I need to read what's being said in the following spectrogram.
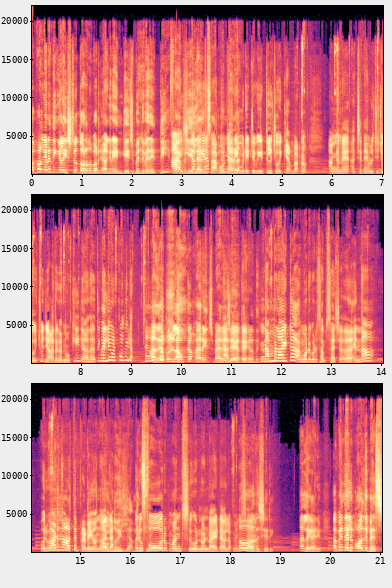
അപ്പൊ അങ്ങനെ നിങ്ങളെ ഇഷ്ടം തുറന്നു പറഞ്ഞു അങ്ങനെ എൻഗേജ്മെന്റ് വരെ എത്തി. ഫാമിലി എല്ലാവരും ഞാൻ ഇമ്മീഡിയറ്റ് വീട്ടിൽ ചോദിക്കാൻ പറഞ്ഞു. അങ്ങനെ അച്ഛനെ വിളിച്ച് ചോദിച്ചു ജാതകം നോക്കി. ജാതകത്തിൽ വലിയ കുഴപ്പമൊന്നുമില്ല. അതെ അപ്പൊ ലവ് കം അറേഞ്ച് മാരേജ് നമ്മളായിട്ട് അങ്ങോട്ടും ഇങ്ങോട്ടും സംസാരിച്ചത്. എന്നാ ഒരുപാട് നാളത്തെ പ്രണയമൊന്നുമില്ല. ഒരു ഫോർ മന്ത്സ് കൊണ്ടുണ്ടായ ഡെവലപ്മെന്റ് ഓ അത് ശരി. നല്ല കാര്യം. അപ്പൊ എന്തായാലും ഓൾ ദി ബെസ്റ്റ്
